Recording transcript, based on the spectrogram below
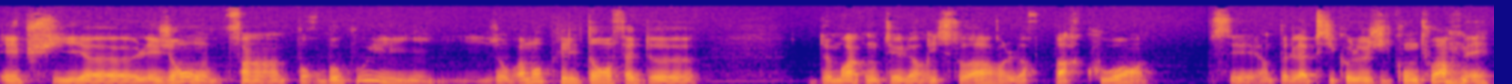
et puis euh, les gens, enfin pour beaucoup, ils, ont vraiment pris le temps en fait de, de me raconter leur histoire, leur parcours c'est un peu de la psychologie de comptoir, mais,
